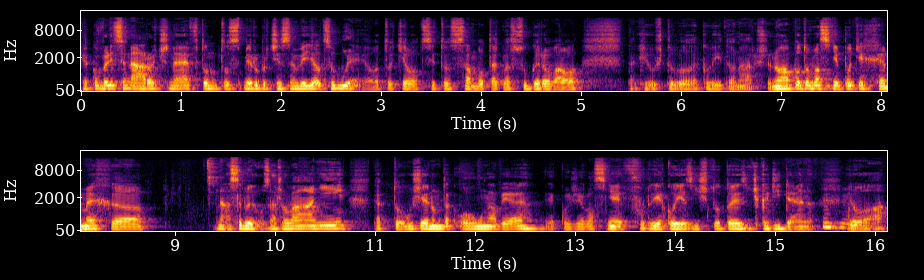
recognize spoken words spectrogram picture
jako velice náročné v tomto směru, protože jsem věděl, co bude. Jo? To tělo si to samo takhle sugerovalo, takže už to bylo takový to náročné. No a potom vlastně po těch chemech eh, následuje ozařování, tak to už je jenom tak o únavě, jakože vlastně furt jako jezdíš, to, to jezdíš každý den, mm-hmm. jo, a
